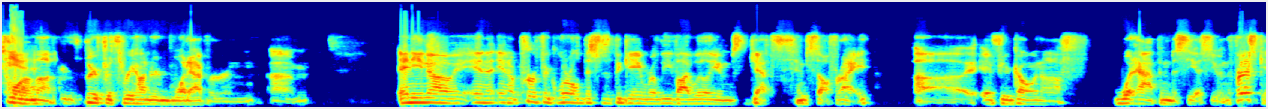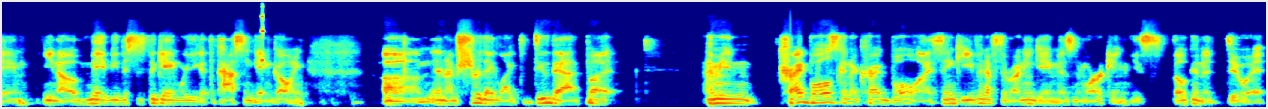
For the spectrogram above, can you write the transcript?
tore yeah. him up. He threw for 300 whatever. And, um, and you know, in, in a perfect world, this is the game where Levi Williams gets himself right. Uh, if you're going off what happened to CSU in the first game, you know, maybe this is the game where you get the passing game going. Um, and I'm sure they'd like to do that. But I mean, Craig Bohl's going to Craig Bohl. I think even if the running game isn't working, he's still going to do it.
